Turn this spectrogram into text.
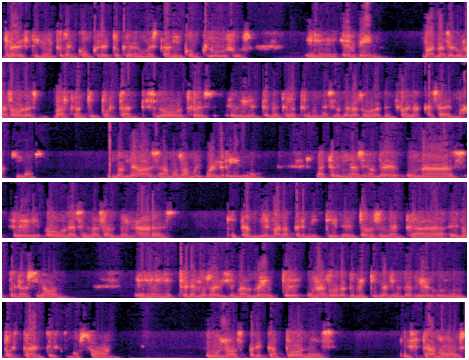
revestimientos en concreto que aún están inconclusos. en fin, van a ser unas obras bastante importantes. Lo otro es evidentemente la terminación de las obras dentro de la casa de máquinas, donde avanzamos a muy buen ritmo, la terminación de unas eh, obras en las almenaras, que también van a permitir entonces la entrada en operación. Eh, tenemos adicionalmente unas obras de mitigación de riesgos muy importantes, como son unos pretapones que estamos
